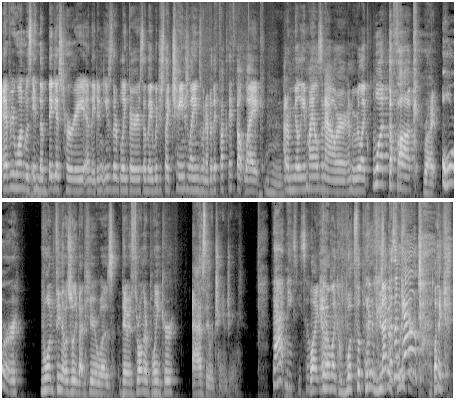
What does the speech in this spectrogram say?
Everyone was in the biggest hurry and they didn't use their blinkers and they would just like change lanes whenever they fuck they felt like Mm-hmm. at a million miles an hour and we were like, "What the fuck?" right. Or one thing that was really bad here was they would throw on their blinker as they were changing. That makes me so Like, and I'm like, what's the point of using That doesn't count. Like,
